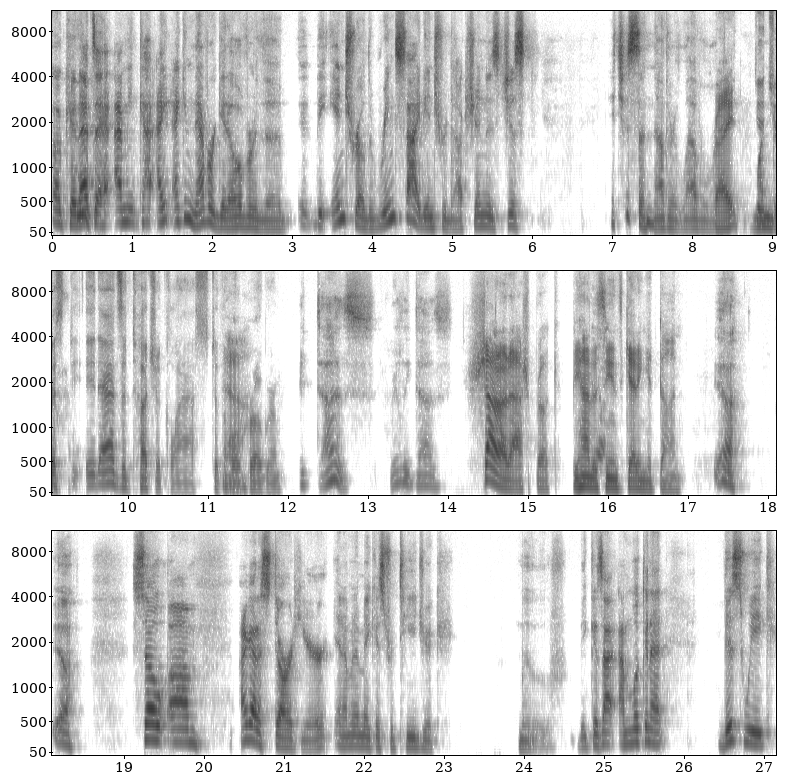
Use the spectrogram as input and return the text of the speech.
Okay, that's a. I mean, I, I can never get over the the intro. The ringside introduction is just, it's just another level. right It just it adds a touch of class to the Yeah. whole program. It does. Really does. Shout out Ashbrook behind the scenes getting it done. Yeah. Yeah. So um I gotta start here and I'm gonna make a strategic move because I, I'm looking at this week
